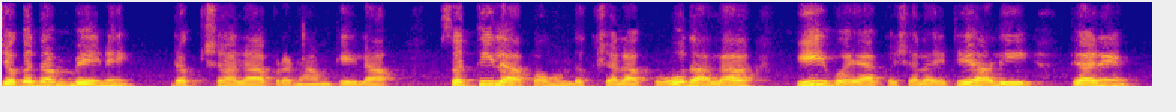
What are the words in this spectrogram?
जगदंबेने दक्षाला प्रणाम केला. सतीला पाहून दक्षाला क्रोध आला. ही वया कशाला येथे आली? त्याने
